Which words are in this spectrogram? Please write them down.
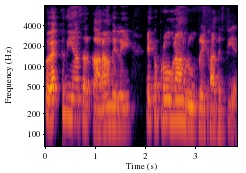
ਭਵਿੱਖ ਦੀਆਂ ਸਰਕਾਰਾਂ ਦੇ ਲਈ ਇੱਕ ਪ੍ਰੋਗਰਾਮ ਰੂਪਰੇਖਾ ਦਿੱਤੀ ਹੈ।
